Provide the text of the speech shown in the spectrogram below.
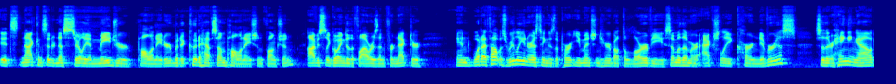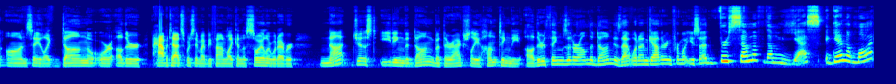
it's not considered necessarily a major pollinator, but it could have some pollination function. Obviously, going to the flowers and for nectar. And what I thought was really interesting is the part you mentioned here about the larvae. Some of them are actually carnivorous. So they're hanging out on, say, like dung or other habitats which they might be found, like in the soil or whatever not just eating the dung, but they're actually hunting the other things that are on the dung. Is that what I'm gathering from what you said? For some of them, yes. Again, a lot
